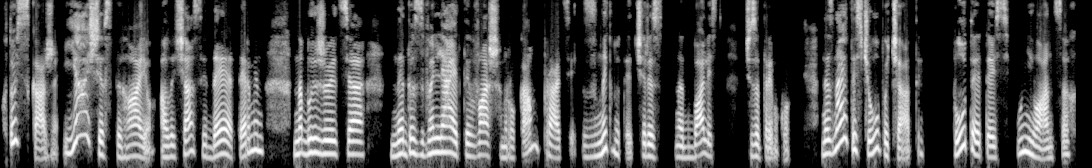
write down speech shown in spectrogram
Хтось скаже, я ще встигаю, але час іде, термін наближується. Не дозволяйте вашим рукам праці зникнути через недбалість чи затримку. Не знаєте, з чого почати, плутаєтесь у нюансах,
